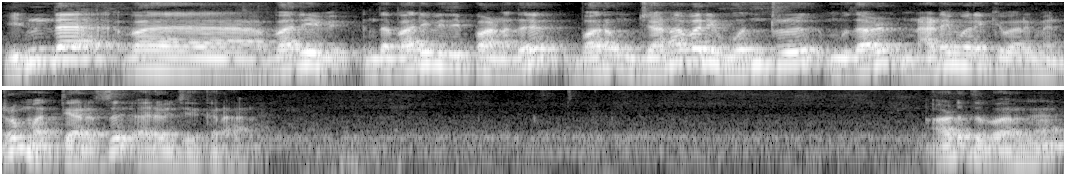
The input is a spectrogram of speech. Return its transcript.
இந்த வ- வரி இந்த வரி விதிப்பானது வரும் ஜனவரி ஒன்று முதல் நடைமுறைக்கு வரும் என்றும் மத்திய அரசு அறிவிச்சிருக்கிறாங்க. அடுத்து பாருங்க.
